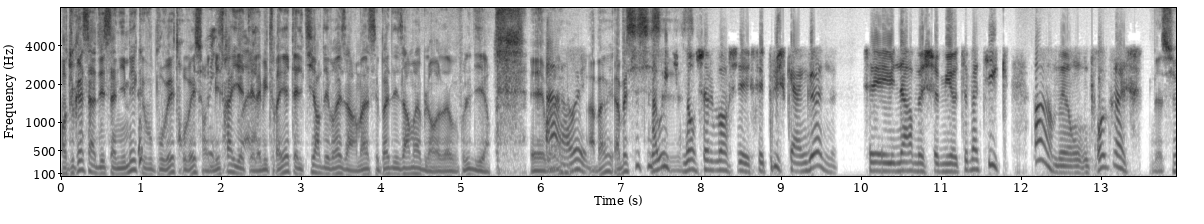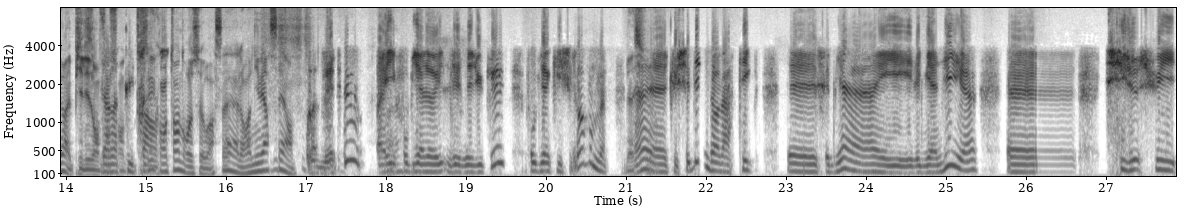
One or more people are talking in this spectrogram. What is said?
En tout cas, c'est un dessin animé que vous pouvez trouver sur une Oui, mitraillette. voilà. Et la mitraillette, elle tire des vraies armes. Hein. C'est pas des armes à blanc, il faut le dire. Et voilà. Ah, oui. Ah bah oui. Ah bah si, si. Ah c'est- oui, non seulement c'est plus qu'un gun, c'est une arme semi-automatique. Ah, mais on progresse. Bien sûr. Et puis les enfants sont puissance. très contents de recevoir ça à leur anniversaire. Ah, bien sûr. Ah, Il faut bien le- les éduquer, il faut bien qu'ils se forment. Bien. Hein, tu sais bien dans l'article, euh, c'est bien, hein, il est bien dit. Hein, euh, si je suis,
